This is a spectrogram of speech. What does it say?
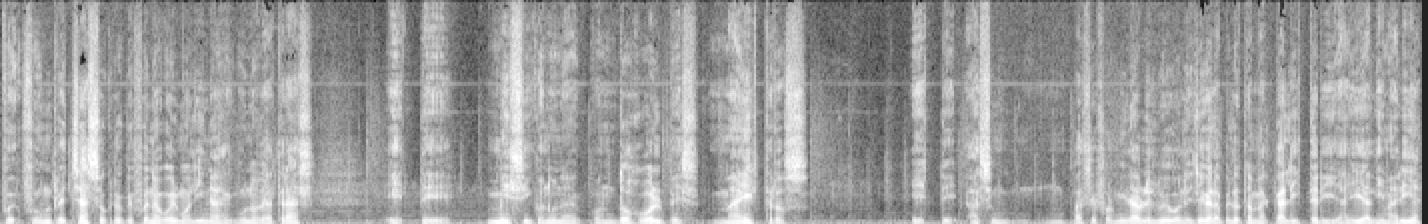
fue, fue un rechazo, creo que fue Nahuel Molina, uno de atrás, este, Messi con, una, con dos golpes maestros este, hace un, pase formidable, luego le llega la pelota a McAllister y ahí a Di María.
